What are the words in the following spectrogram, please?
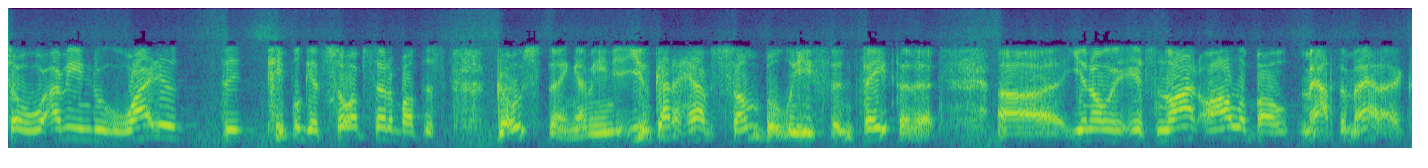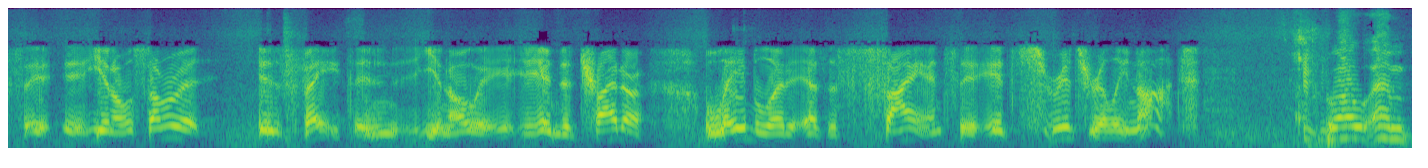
So, I mean, why do the people get so upset about this ghost thing? I mean, you've got to have some belief and faith in it. Uh, you know, it's not all about mathematics. It, it, you know, some of it is faith, and you know, and to try to label it as a science, it's it's really not. Well, um,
